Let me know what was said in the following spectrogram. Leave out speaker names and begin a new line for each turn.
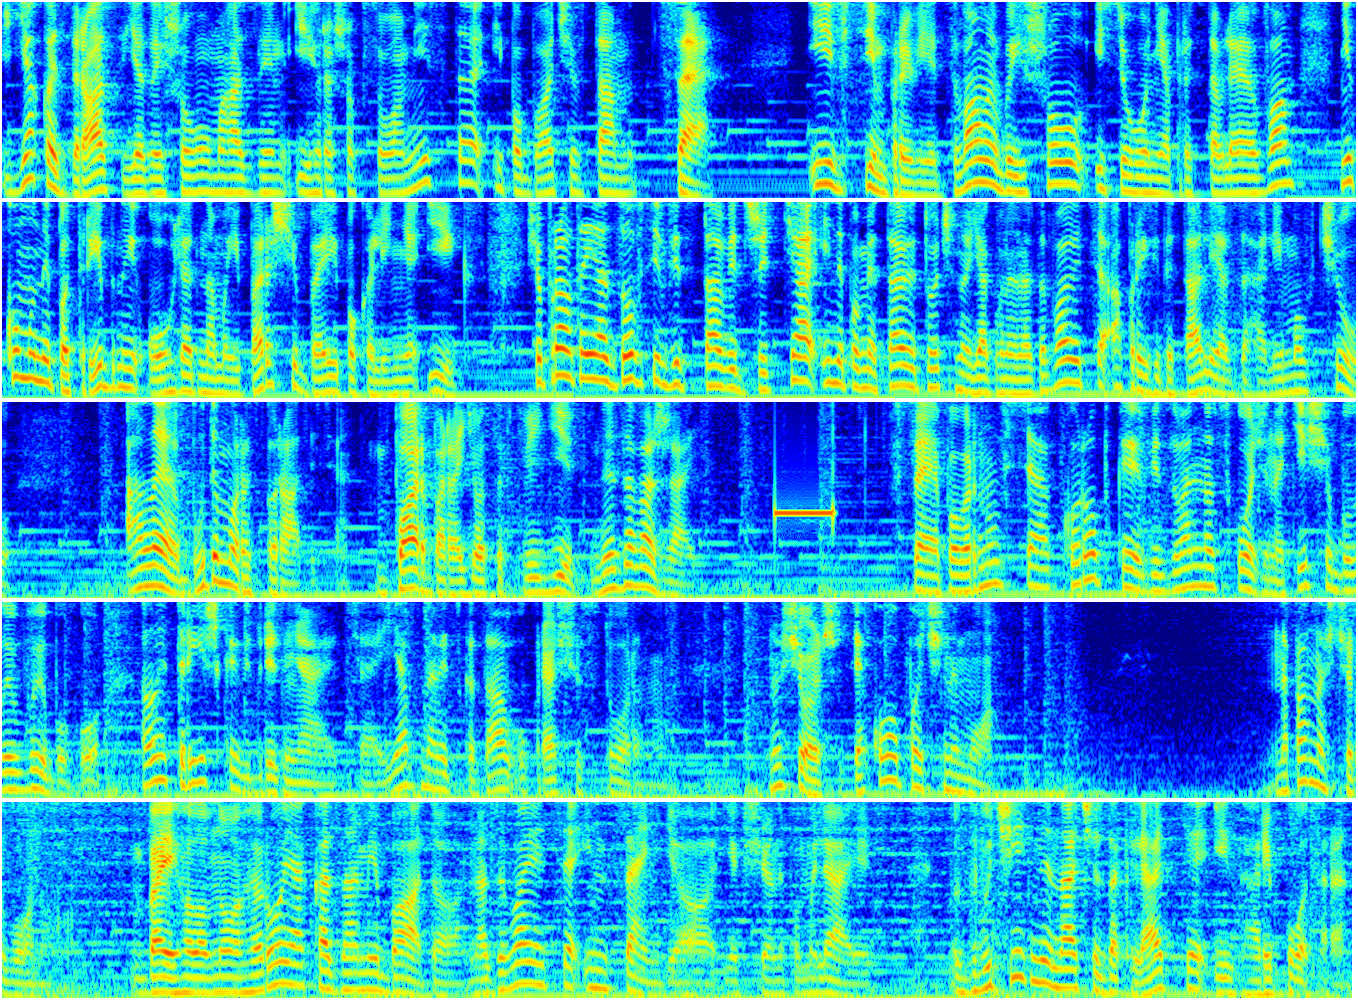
Якось раз я зайшов у магазин іграшок свого міста і побачив там це. І всім привіт! З вами Бейшоу, і сьогодні я представляю вам нікому не потрібний огляд на мої перші беї покоління X. Щоправда, я зовсім відстав від життя і не пам'ятаю точно, як вони називаються, а про їх деталі я взагалі мовчу. Але будемо розбиратися. Барбара, Йосип, твій дід, не заважай. Все, я повернувся. Коробки візуально схожі на ті, що були в вибуху, але трішки відрізняються. Я б навіть сказав у кращу сторону. Ну що ж, з якого почнемо? Напевно, з червоного. Бей головного героя Казамі Бадо називається Інсендіо, якщо я не помиляюсь. Звучить неначе закляття із Гаррі Поттера.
